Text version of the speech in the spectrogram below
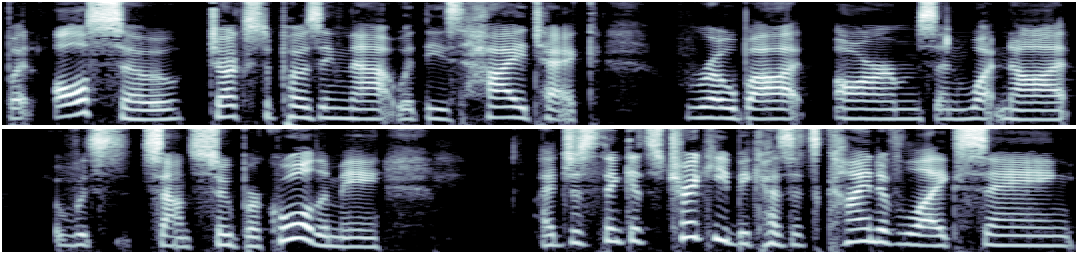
but also juxtaposing that with these high tech robot arms and whatnot, which sounds super cool to me. I just think it's tricky because it's kind of like saying,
